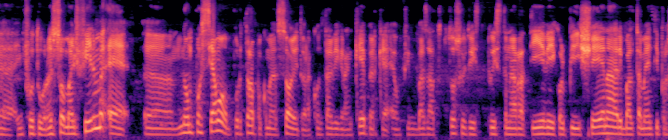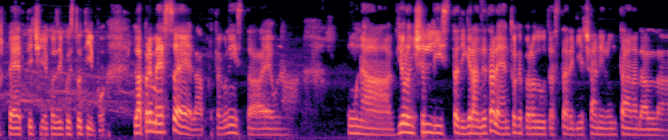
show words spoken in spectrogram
eh, in futuro. Insomma, il film è... eh, non possiamo purtroppo, come al solito, raccontarvi granché perché è un film basato tutto sui twist, twist narrativi, colpi di scena, ribaltamenti prospettici e cose di questo tipo. La premessa è la protagonista è una una violoncellista di grande talento che però è dovuta stare dieci anni lontana dal-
